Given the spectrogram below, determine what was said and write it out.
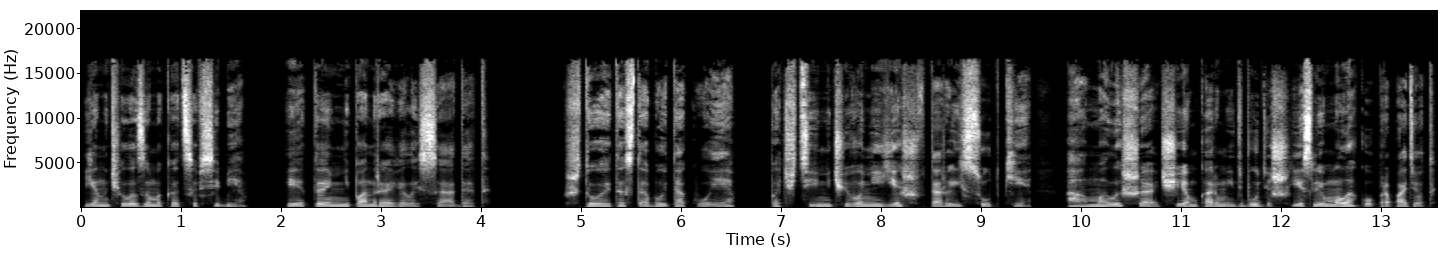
Я начала замыкаться в себе — и это не понравилось Саадат. «Что это с тобой такое? Почти ничего не ешь вторые сутки. А малыша чем кормить будешь, если молоко пропадет?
